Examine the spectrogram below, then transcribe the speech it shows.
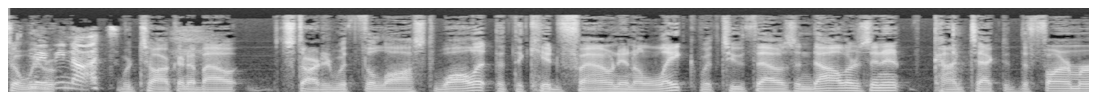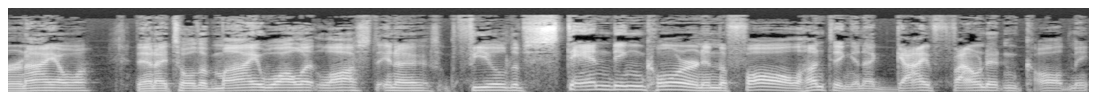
So we Maybe not. We're talking about started with the lost wallet that the kid found in a lake with two thousand dollars in it. Contacted the farmer in Iowa. Then I told of my wallet lost in a field of standing corn in the fall hunting, and a guy found it and called me.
